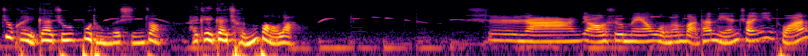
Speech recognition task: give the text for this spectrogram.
就可以盖出不同的形状。还可以盖城堡啦！是啊，要是没有我们把它粘成一团，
